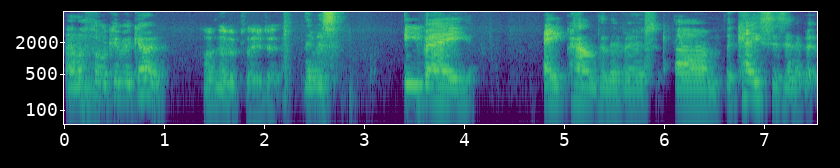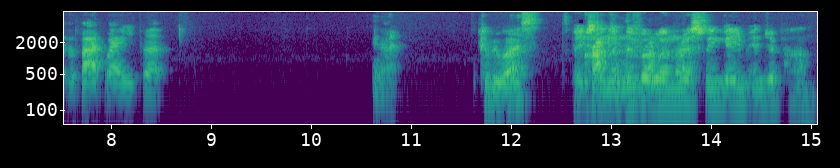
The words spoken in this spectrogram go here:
and I thought I'd give it a go. I've never played it. It was eBay, eight pound delivered. Um, the case is in a bit of a bad way, but you know, could be worse. It's based on the the number front, one but- wrestling game in Japan.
